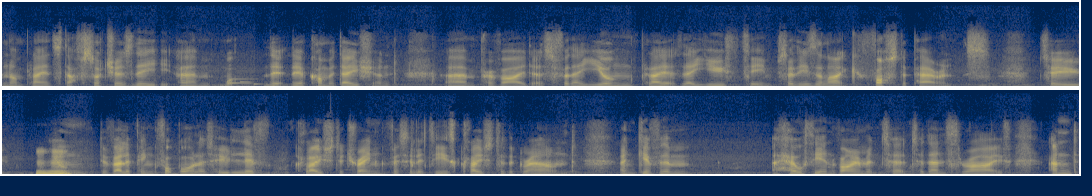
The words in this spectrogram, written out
non-playing staff, such as the um, what the, the accommodation um, providers for their young players, their youth team. So these are like foster parents to Mhm. young developing footballers who live close to training facilities, close to the ground, and give them a healthy environment to, to then thrive and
